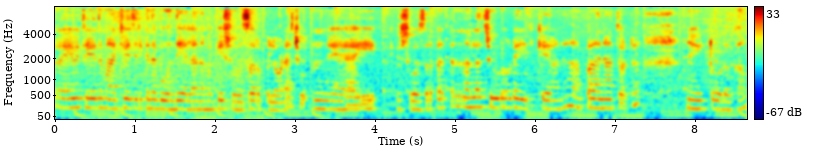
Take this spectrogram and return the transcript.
ഫ്രൈ ചെയ്ത് മാറ്റി വെച്ചിരിക്കുന്ന ബൂന്തിയെല്ലാം നമുക്ക് ഈ ഷുഗർ ഈ ഷുഗർ നല്ല ചൂടോടെ ഇരിക്കുകയാണ്. അപ്പോൾ അതിനകത്തോട്ട് ഇട്ട് കൊടുക്കാം.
